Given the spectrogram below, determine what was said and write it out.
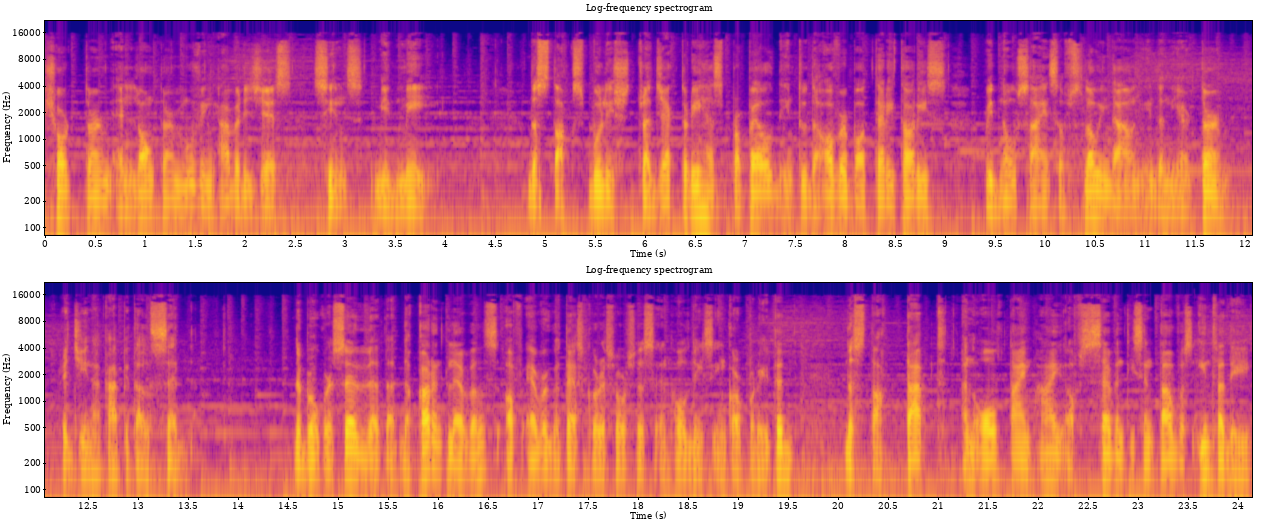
short term and long term moving averages since mid May. The stock's bullish trajectory has propelled into the overbought territories with no signs of slowing down in the near term, Regina Capital said. The broker said that at the current levels of Evergotesco Resources and Holdings Incorporated, the stock tapped an all-time high of 70 centavos intraday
